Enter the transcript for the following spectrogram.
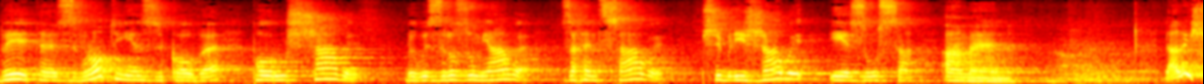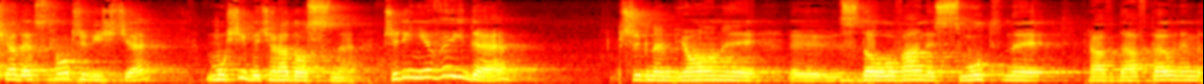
by te zwroty językowe poruszały, były zrozumiałe, zachęcały, przybliżały Jezusa. Amen. Dalej świadectwo oczywiście musi być radosne, czyli nie wyjdę przygnębiony, y, zdołowany, smutny, prawda, w, pełnym,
